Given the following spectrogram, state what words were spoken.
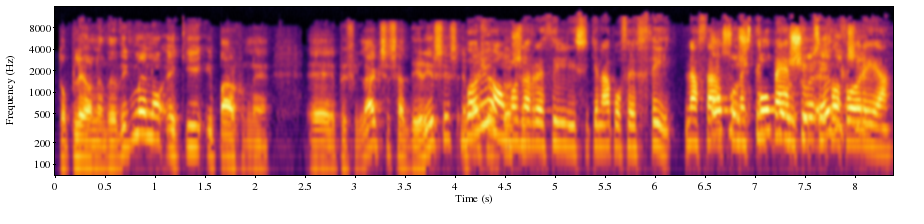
το πλέον ενδεδειγμένο, εκεί υπάρχουν ε, επιφυλάξεις, αντιρρήσεις. Μπορεί όμως να βρεθεί λύση και να αποφευθεί να φτάσουμε στην πέμπτη ψηφοφορία.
